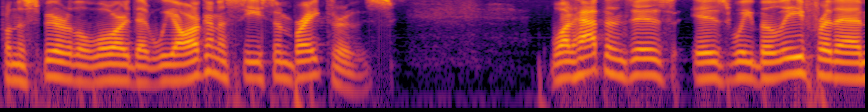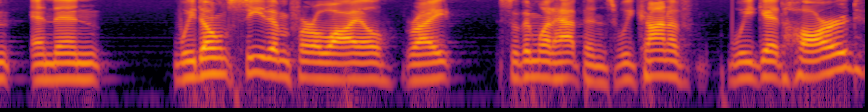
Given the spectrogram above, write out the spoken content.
from the Spirit of the Lord that we are going to see some breakthroughs. What happens is is we believe for them and then we don't see them for a while, right? So then what happens? We kind of we get hard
